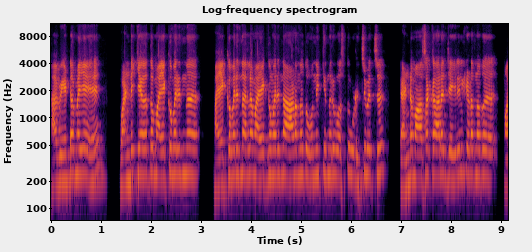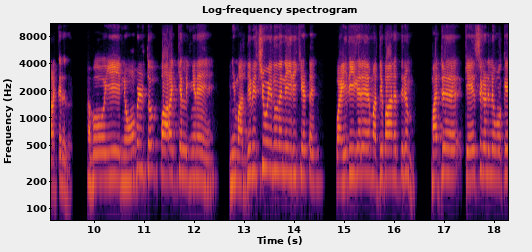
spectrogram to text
ആ വീട്ടമ്മയെ വണ്ടിക്കകത്ത് മയക്കുമരുന്ന് മയക്കുമരുന്നല്ല മയക്കുമരുന്ന് ആണെന്ന് തോന്നിക്കുന്ന ഒരു വസ്തു ഒളിച്ചു വെച്ച് രണ്ട് മാസക്കാലം ജയിലിൽ കിടന്നത് മറക്കരുത്. അപ്പോ ഈ നോബിൾ പാറയ്ക്കൽ ഇങ്ങനെ ഇനി മദ്യപിച്ചു എന്ന് തന്നെ ഇരിക്കട്ടെ. വൈദികര് മദ്യപാനത്തിനും മറ്റ് കേസുകളിലുമൊക്കെ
